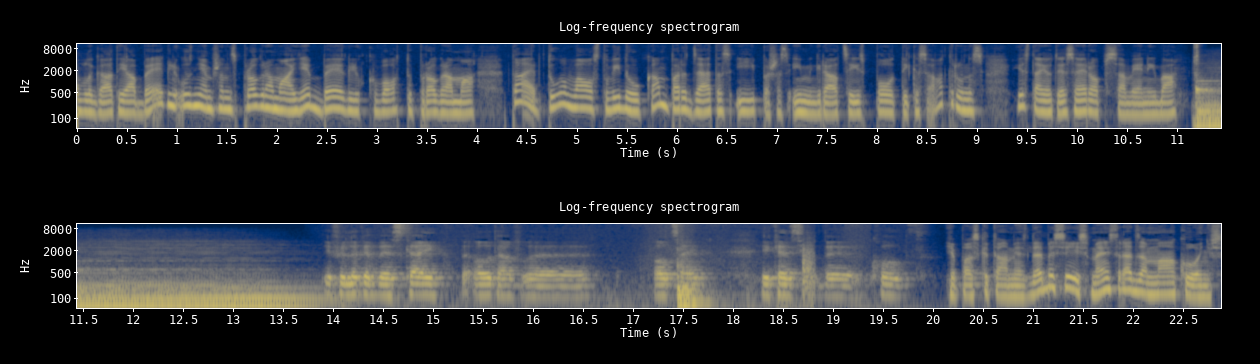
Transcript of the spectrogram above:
obligātajā bēgļu uzņemšanas programmā jeb bēgļu kvotu programmā. Tā ir to valstu vidū, kam paredzētas īpašas imigrācijas politikas atrunas iestājoties Eiropas Savienībā. If you look at the sky, the of uh, outside, you can see the cold Ja paskatāmies debesīs, mēs redzam mākoņus,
